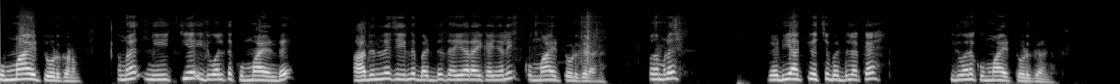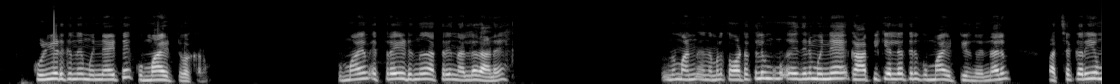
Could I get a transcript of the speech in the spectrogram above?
കുമ്മായ ഇട്ട് കൊടുക്കണം. നമ്മൾ നീറ്റിയ ഇതുപോലത്തെ കുമ്മായ ഉണ്ട് ആദ്യം തന്നെ ചെയ്യുന്ന ബെഡ് തയ്യാറായി കഴിഞ്ഞാൽ കുമ്മായ ഇട്ട് കൊടുക്കലാണ്. അപ്പോൾ നമ്മൾ റെഡിയാക്കി വെച്ച ബെഡിലൊക്കെ ഇതുപോലെ കുമ്മായ ഇട്ട് കൊടുക്കുകയാണ്. കുഴിയെടുക്കുന്നതിന് മുന്നായിട്ട് കുമ്മായ ഇട്ട് വെക്കണം. കുമ്മായം എത്രയും ഇടുന്നത് അത്രയും നല്ലതാണ്. മണ്ണ് നമ്മൾ തോട്ടത്തിലും ഇതിന് മുന്നേ കാപ്പിക്ക് എല്ലാത്തിനും ഇട്ടിരുന്നു. എന്നാലും പച്ചക്കറിയും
